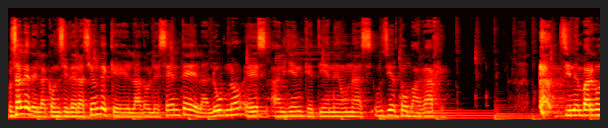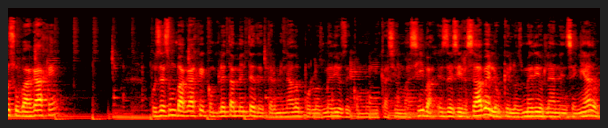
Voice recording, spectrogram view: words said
pues sale de la consideración de que el adolescente, el alumno, es alguien que tiene un cierto bagaje. Sin embargo, su bagaje pues es un bagaje completamente determinado por los medios de comunicación masiva, es decir, sabe lo que los medios le han enseñado.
